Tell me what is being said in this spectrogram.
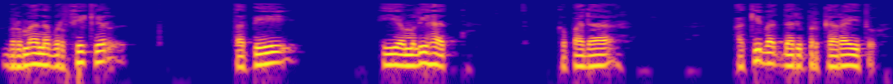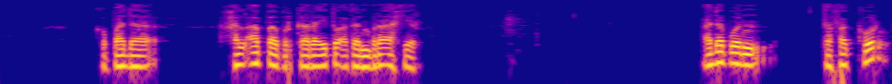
bermana berfikir, tapi ia melihat kepada akibat dari perkara itu kepada hal apa perkara itu akan berakhir. Adapun tafakkur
